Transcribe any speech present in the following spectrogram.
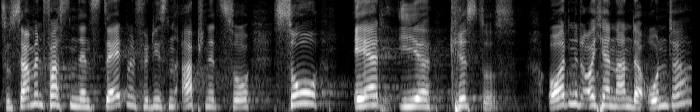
zusammenfassenden Statement für diesen Abschnitt so, so ehrt ihr Christus. Ordnet euch einander unter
